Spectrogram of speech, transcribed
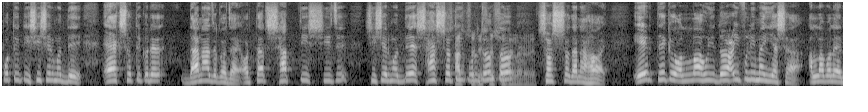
প্রতিটি শীষের মধ্যে একশোটি করে দানা গজায় অর্থাৎ সাতটি শীষে শীষের মধ্যে সাতশোটি পর্যন্ত শস্য দানা হয়। এর থেকে আল্লাহ দইফুলিমা ইয়াশা। আল্লাহ বলেন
